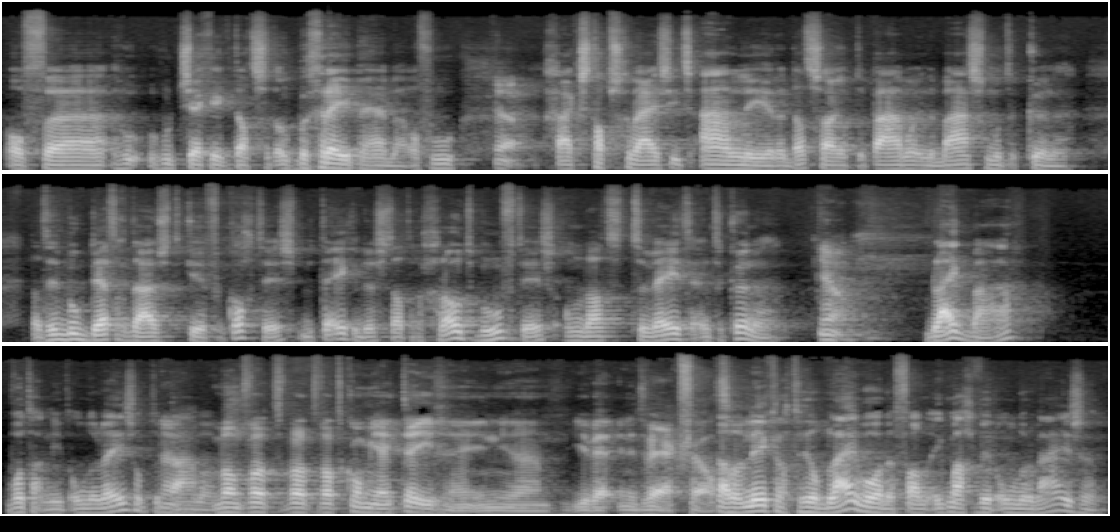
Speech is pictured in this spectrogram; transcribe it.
Of eh, hoe, hoe check ik dat ze het ook begrepen hebben? Of hoe Ja. ga ik stapsgewijs iets aanleren? Dat zou je op de Pabo in de basis moeten kunnen. Dat dit boek 30.000 keer verkocht is, betekent dus dat er een grote behoefte is om dat te weten en te kunnen. Ja. Blijkbaar wordt dat niet onderwezen op de Ja, want wat, wat, wat kom jij tegen in, je, je, in het werkveld? Nou, dat leerkrachten heel blij worden van ik mag weer onderwijzen.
